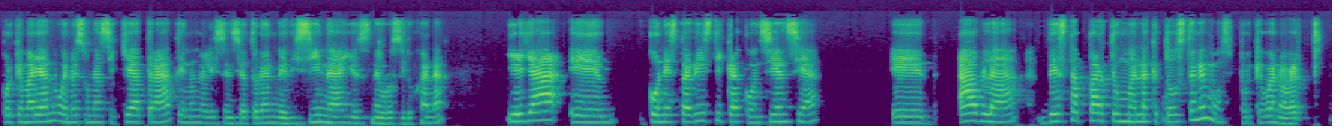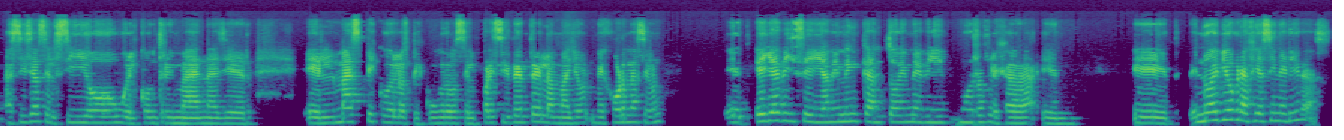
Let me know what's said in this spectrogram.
porque Marian, bueno, es una psiquiatra, tiene una licenciatura en medicina y es neurocirujana, y ella em, con estadística, con ciencia, eh, habla de esta parte humana que todos tenemos, porque bueno, a ver, así seas el CEO o el country manager, el más pico de los picudos, el presidente de la mayor, mejor nación, eh, ella dice, y a mí me encantó y me vi muy reflejada en, eh, no hay biografías sin heridas.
